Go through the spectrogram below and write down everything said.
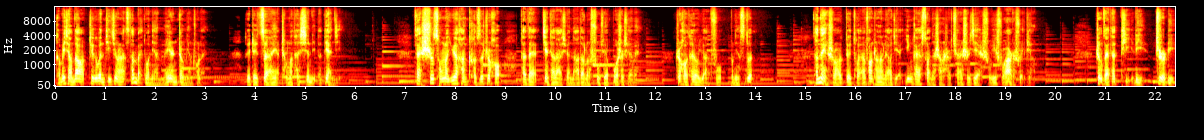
可没想到这个问题竟然三百多年没人证明出来，所以这自然也成了他心里的惦记。在师从了约翰克兹之后，他在剑桥大学拿到了数学博士学位，之后他又远赴普林斯顿，他那个时候对椭圆方程的了解应该算得上是全世界数一数二的水平，正在他体力智力。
